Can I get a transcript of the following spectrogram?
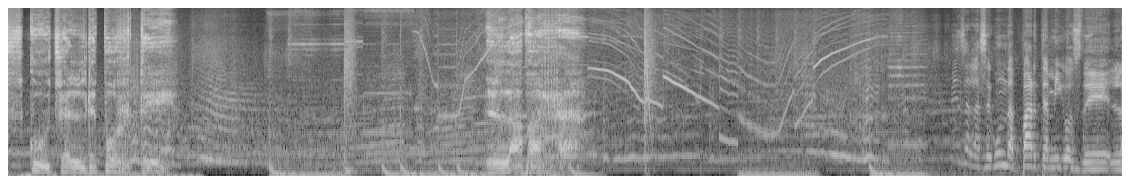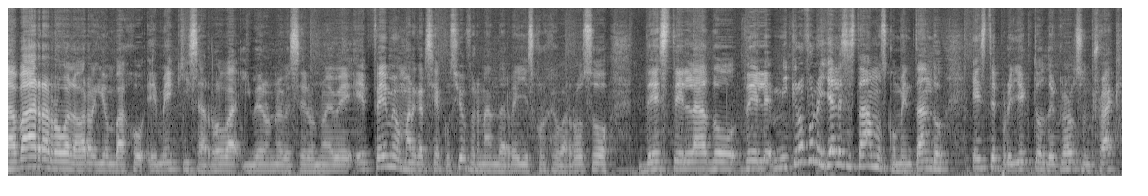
Escucha el deporte. La barra. La segunda parte, amigos, de la barra, arroba la barra guion bajo MX, arroba Ibero 909 FM, Omar García Cosío, Fernanda Reyes, Jorge Barroso, de este lado del micrófono. Y ya les estábamos comentando este proyecto de Girls on Track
